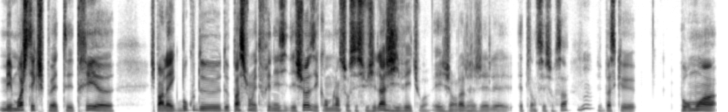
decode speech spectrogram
Mais moi, je sais que je peux être très. Euh, je parle avec beaucoup de, de, passion et de frénésie des choses, et quand on me lance sur ces sujets-là, j'y vais, tu vois. Et genre là, j'allais être lancé sur ça. Mmh. Parce que pour moi,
